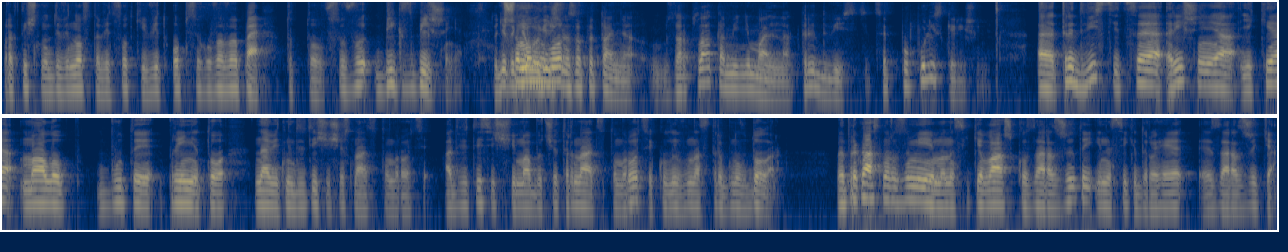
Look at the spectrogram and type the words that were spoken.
практично 90% від обсягу ВВП, тобто в бік збільшення. Тоді таке логічне запитання. Зарплата мінімальна 3200. Це популістське рішення? Е, 3200 – це рішення, яке мало б бути прийнято навіть не в 2016 році, а в 2014 році, коли в нас стрибнув долар. Ми прекрасно розуміємо, наскільки важко зараз жити і наскільки дороге е, зараз життя.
